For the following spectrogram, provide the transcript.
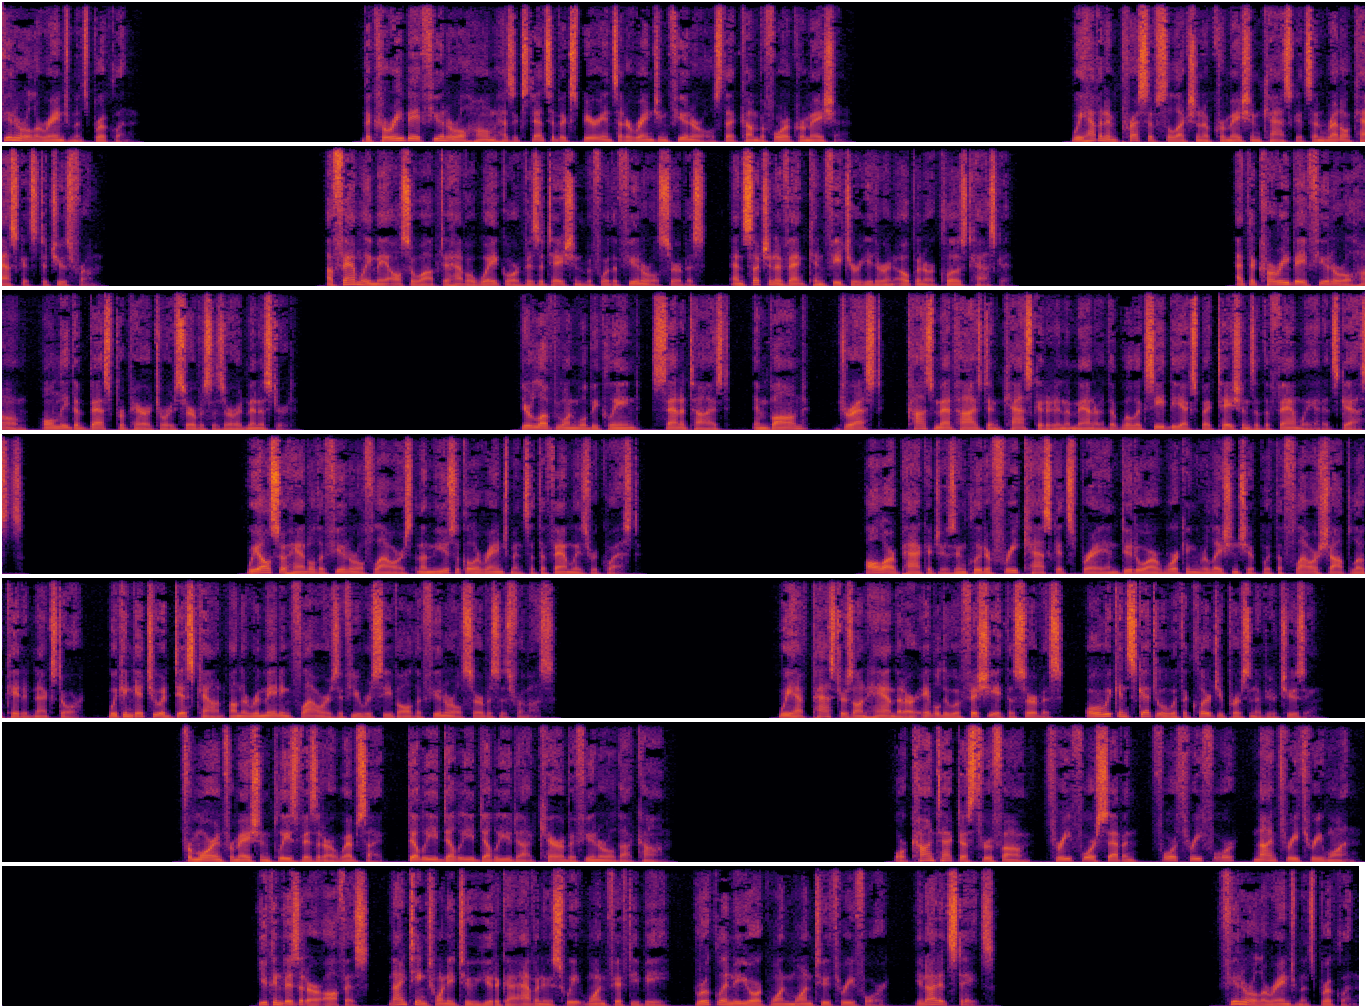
Funeral Arrangements Brooklyn. The Caribe Funeral Home has extensive experience at arranging funerals that come before a cremation. We have an impressive selection of cremation caskets and rental caskets to choose from. A family may also opt to have a wake or visitation before the funeral service, and such an event can feature either an open or closed casket. At the Caribe Funeral Home, only the best preparatory services are administered. Your loved one will be cleaned, sanitized, embalmed, dressed, cosmetized, and casketed in a manner that will exceed the expectations of the family and its guests. We also handle the funeral flowers and the musical arrangements at the family's request. All our packages include a free casket spray, and due to our working relationship with the flower shop located next door, we can get you a discount on the remaining flowers if you receive all the funeral services from us. We have pastors on hand that are able to officiate the service, or we can schedule with the clergyperson of your choosing. For more information, please visit our website www.caribefuneral.com. Or contact us through phone 347 434 9331. You can visit our office, 1922 Utica Avenue, Suite 150B, Brooklyn, New York 11234, United States. Funeral Arrangements, Brooklyn.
